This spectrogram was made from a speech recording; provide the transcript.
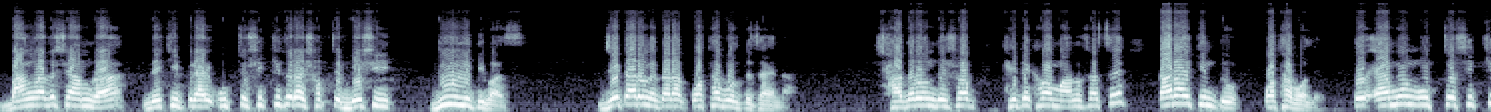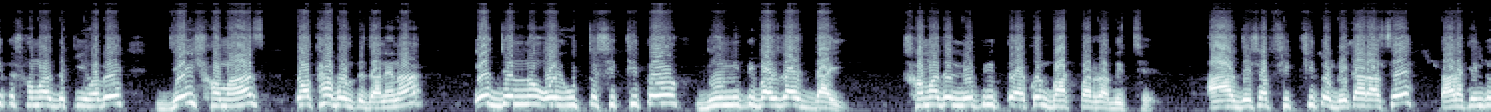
বাংলাদেশে আমরা দেখি প্রায় উচ্চ শিক্ষিতরাই সবচেয়ে বেশি দুর্নীতিবাজ। যে কারণে তারা কথা বলতে চায় না। সাধারণ যেসব খেটে খাওয়া মানুষ আছে, তারাই কিন্তু কথা বলে। তো এমন উচ্চ শিক্ষিত সমাজে কি হবে? যেই সমাজ কথা বলতে জানে না। এর জন্য ওই উচ্চ শিক্ষিত, দুর্নীতিবাজরাই দায়ী। সমাজের নেতৃত্ব এখন বাটপাররা দিচ্ছে। আর যেসব শিক্ষিত বেকার আছে, তারা কিন্তু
